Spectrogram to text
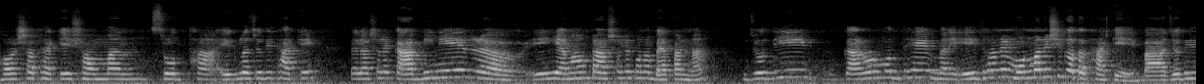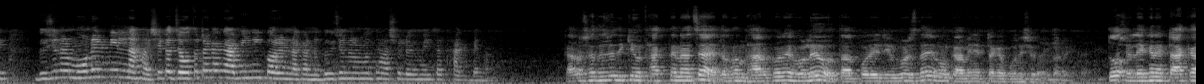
ভরসা থাকে, সম্মান, শ্রদ্ধা এগুলো যদি থাকে, তাহলে আসলে কাবিনের এই অ্যামাউন্টটা আসলে কোনো ব্যাপার না। যদি কারোর মধ্যে মানে এই ধরনের মন মানসিকতা থাকে বা যদি দুজনের মনের মিল না হয় সেটা যত টাকা কাবিনই করেন না কেন দুজনের মধ্যে আসলে ওই মিলটা থাকবে না। কারোর সাথে যদি কেউ থাকতে না চায় তখন ধার করে হলেও তারপরে ডিভোর্স দেয় এবং কাবিনের টাকা পরিশোধ করে। তো আসলে এখানে টাকা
